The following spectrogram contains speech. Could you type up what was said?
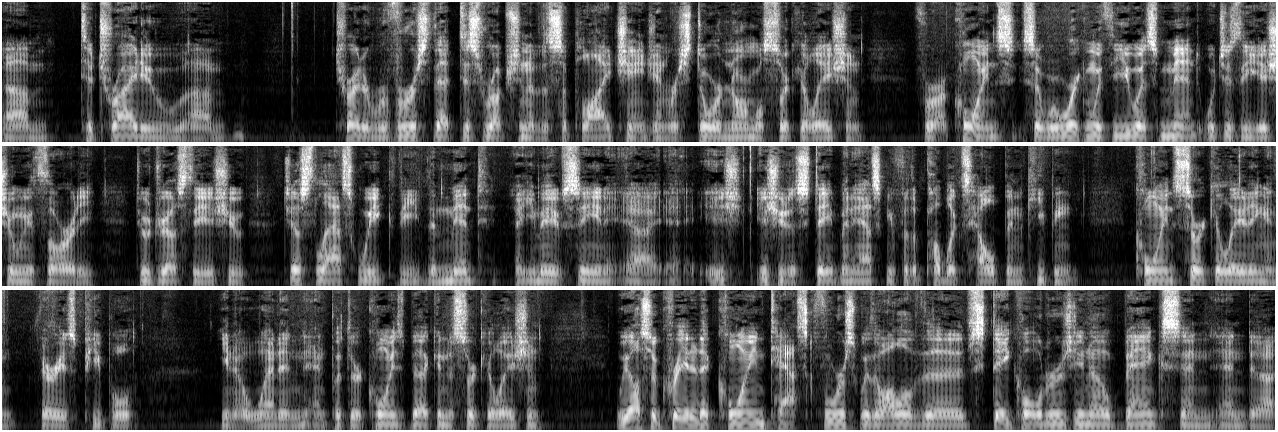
um, to try to um, try to reverse that disruption of the supply chain and restore normal circulation for our coins. So we're working with the U.S. Mint, which is the issuing authority, to address the issue. Just last week, the, the Mint, uh, you may have seen, uh, is, issued a statement asking for the public's help in keeping coins circulating, and various people, you know, went in and put their coins back into circulation. We also created a coin task force with all of the stakeholders, you know, banks and and uh,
